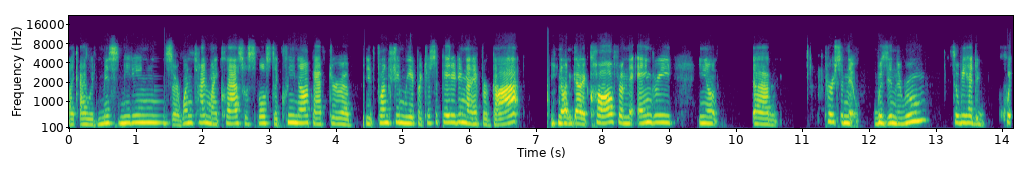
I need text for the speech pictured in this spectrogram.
Like I would miss meetings, or one time my class was supposed to clean up after a function we had participated in, and I forgot. You know, I got a call from the angry, you know, um, person that was in the room. So we had to quit,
